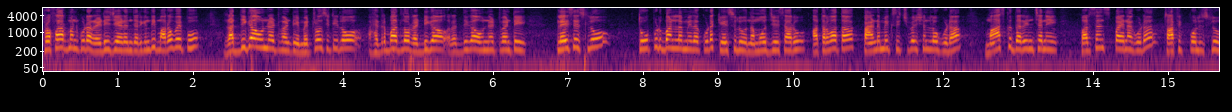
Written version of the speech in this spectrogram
ప్రొఫార్మన్ కూడా రెడీ చేయడం జరిగింది. మరోవైపు రద్దీగా ఉన్నటువంటి మెట్రో సిటీలో హైదరాబాద్లో రద్దీగా రద్దీగా ఉన్నటువంటి ప్లేసెస్లో తోపుడు బండ్ల మీద కూడా కేసులు నమోదు చేశారు. ఆ తర్వాత పాండమిక్ సిచ్యువేషన్లో కూడా మాస్క్ ధరించని పర్సన్స్ పైన కూడా ట్రాఫిక్ పోలీసులు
